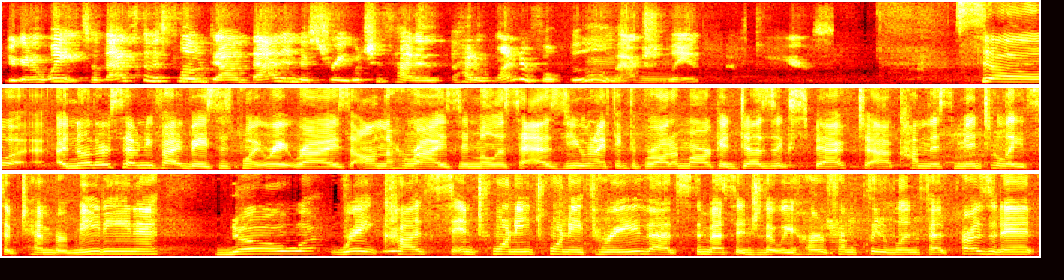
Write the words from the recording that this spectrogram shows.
You're going to wait. So that's going to slow down that industry, which has had a had a wonderful boom mm-hmm. actually So another 75 basis point rate rise on the horizon, Melissa, as you and I think the broader market does expect uh, come this mid to late September meeting no rate cuts in 2023. That's the message that we heard from Cleveland Fed President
